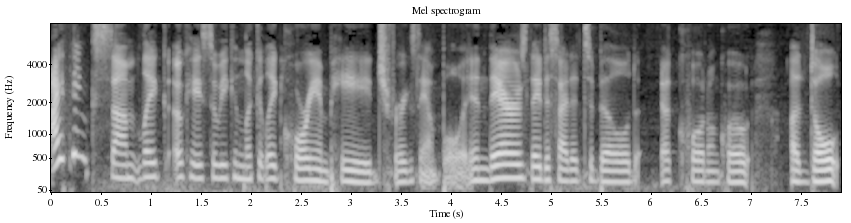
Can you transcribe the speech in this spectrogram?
I think some like okay, so we can look at like Corey and Paige, for example. In theirs, they decided to build a quote unquote adult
